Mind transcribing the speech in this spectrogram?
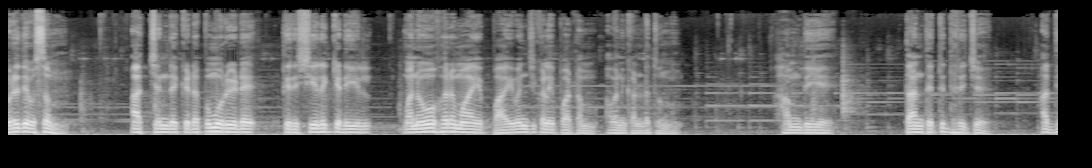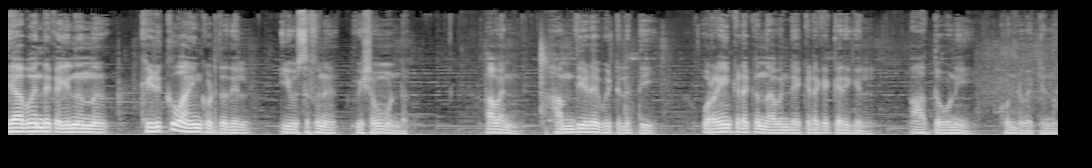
ഒരു ദിവസം അച്ഛന്റെ കിടപ്പുമുറിയുടെ തിരശീലയ്ക്കിടയിൽ മനോഹരമായ പായ്വഞ്ചി കളിപ്പാട്ടം അവൻ കണ്ടെത്തുന്നു. ഹംദിയെ താൻ തെറ്റിദ്ധരിച്ച് അധ്യാപകന്റെ കയ്യിൽ നിന്ന് കിഴുക്ക് വാങ്ങിക്കൊടുത്തതിൽ യൂസഫിന് വിഷമമുണ്ട്. അവൻ ഹംദിയുടെ വീട്ടിലെത്തി ഉറങ്ങിക്കിടക്കുന്ന അവന്റെ കിടക്കക്കരികിൽ ആ തോണി കൊണ്ടുവയ്ക്കുന്നു.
